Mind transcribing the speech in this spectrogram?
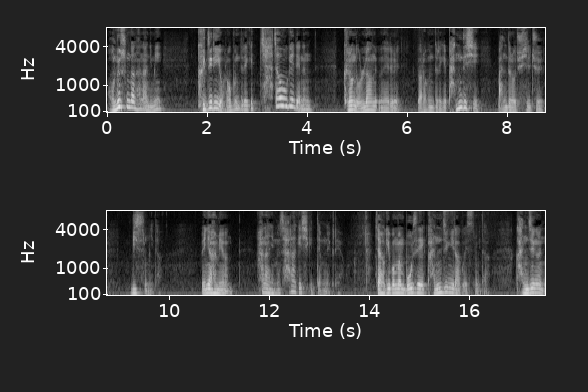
어느 순간 하나님이 그들이 여러분들에게 찾아오게 되는 그런 놀라운 은혜를 여러분들에게 반드시 만들어 주실 줄 믿습니다. 왜냐하면 하나님은 살아계시기 때문에 그래요. 자, 여기 보면 모세의 간증이라고 했습니다. 간증은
